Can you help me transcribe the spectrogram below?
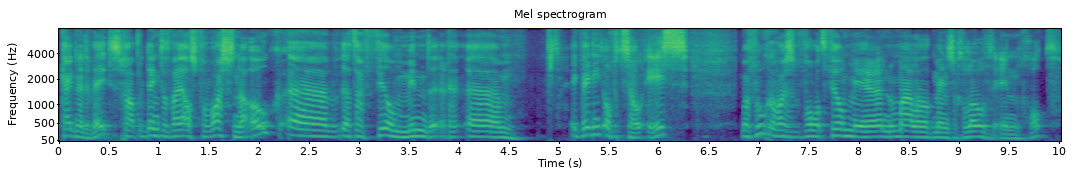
Kijk naar de wetenschap. Ik denk dat wij als volwassenen ook, uh, dat er veel minder... Uh, ik weet niet of het zo is, maar vroeger was het bijvoorbeeld veel meer normaal dat mensen geloofden in God.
